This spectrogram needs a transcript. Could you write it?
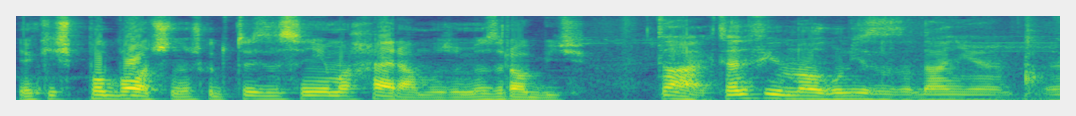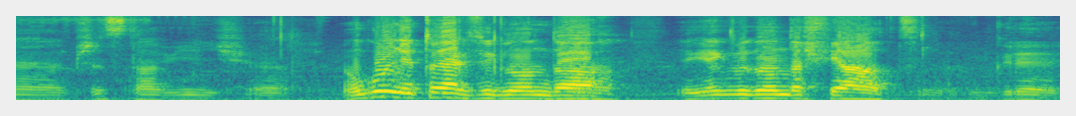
jakieś poboczne, na przykład tutaj zlecenie Machera możemy zrobić. Tak, ten film ma ogólnie za zadanie e, przedstawić e, Ogólnie to jak wygląda, jak, wygląda świat gry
